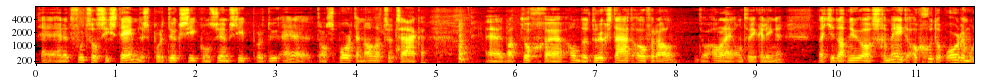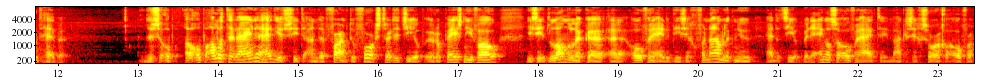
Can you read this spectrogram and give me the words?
hè, en het voedselsysteem, dus productie, consumptie, produ transport en al dat soort zaken, wat toch onder druk staat overal door allerlei ontwikkelingen, dat je dat nu als gemeente ook goed op orde moet hebben. Dus op, op alle terreinen, hè, je ziet aan de farm-to-fork strategy op Europees niveau, je ziet landelijke uh, overheden die zich voornamelijk nu, hè, dat zie je ook bij de Engelse overheid, die maken zich zorgen over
